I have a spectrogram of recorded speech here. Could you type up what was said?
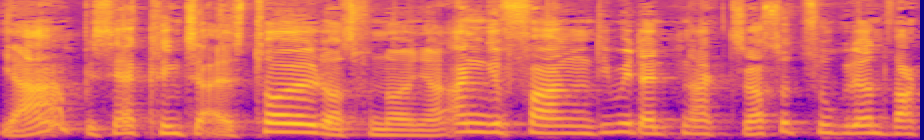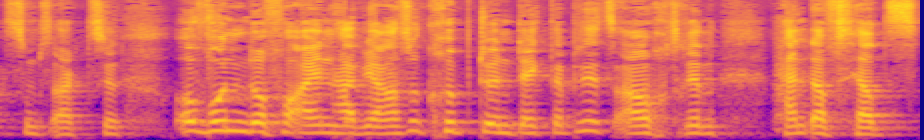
Ja, bisher klingt ja alles toll. Du hast vor neun Jahren angefangen, Dividendenaktien, hast du zugelernt, Wachstumsaktien. Oh Wunder, vor eineinhalb Jahren hast du Krypto entdeckt, da bist jetzt auch drin. Hand aufs Herz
